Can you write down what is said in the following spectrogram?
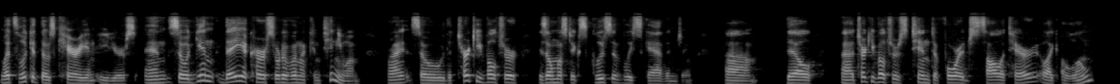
let's look at those carrion eaters. And so again, they occur sort of on a continuum, right? So the turkey vulture is almost exclusively scavenging. Um, they'll uh, turkey vultures tend to forage solitary, like alone,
